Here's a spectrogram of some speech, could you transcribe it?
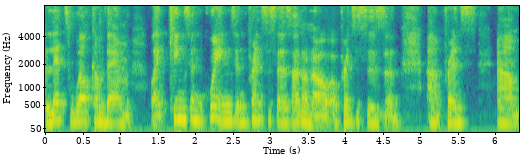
let's welcome them like kings and queens and princesses. I don't know, princesses and uh, prince, um,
